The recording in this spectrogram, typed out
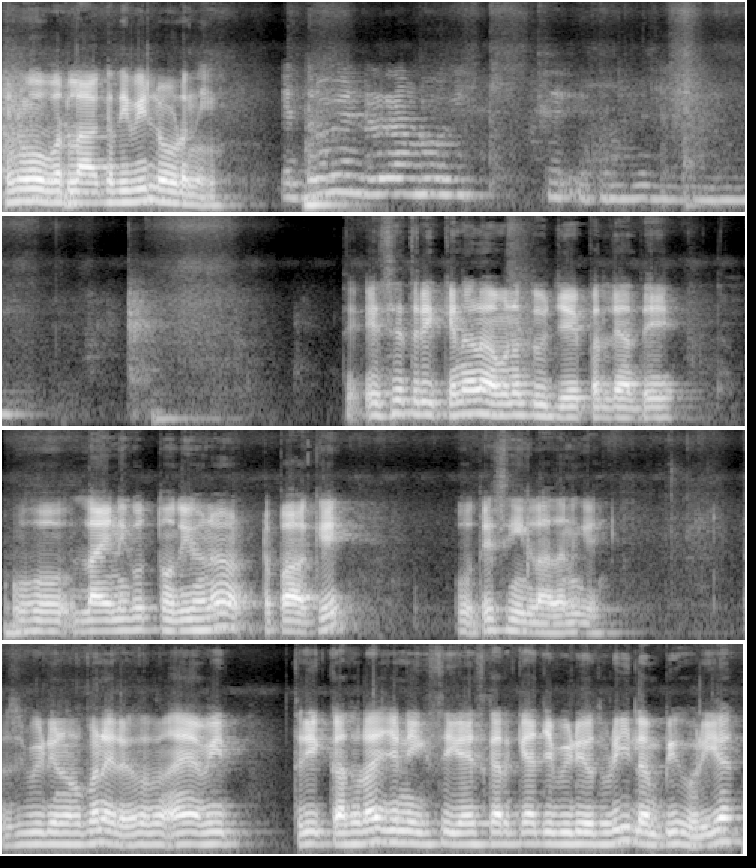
ਇਹਨੂੰ ਓਵਰਲਾਕ ਦੀ ਵੀ ਲੋੜ ਨਹੀਂ। ਇਧਰੋਂ ਵੀ ਅੰਡਰਗਰਾਉਂਡ ਹੋ ਗਈ ਤੇ ਇਧਰੋਂ ਵੀ ਅੰਡਰਗਰਾਉਂਡ ਹੋ ਗਈ। ਤੇ ਇਸੇ ਤਰੀਕੇ ਨਾਲ ਅਮਨ ਦੂਜੇ ਪੱਲਿਆਂ ਤੇ ਉਹ ਲਾਈਨਿੰਗ ਉੱਤੋਂ ਦੀ ਹਨਾ ਟਪਾ ਕੇ ਉਹ ਤੇ ਸੀਨ ਲਾ ਦੇਣਗੇ। ਤੁਸੀਂ ਵੀਡੀਓ ਨਾਲ ਬਣੇ ਰਹੋ। ਐ ਵੀ ਤਰੀਕਾ ਥੋੜਾ ਯੂਨੀਕ ਸੀਗਾ ਇਸ ਕਰਕੇ ਅੱਜ ਵੀਡੀਓ ਥੋੜੀ ਲੰਬੀ ਹੋ ਰਹੀ ਹੈ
